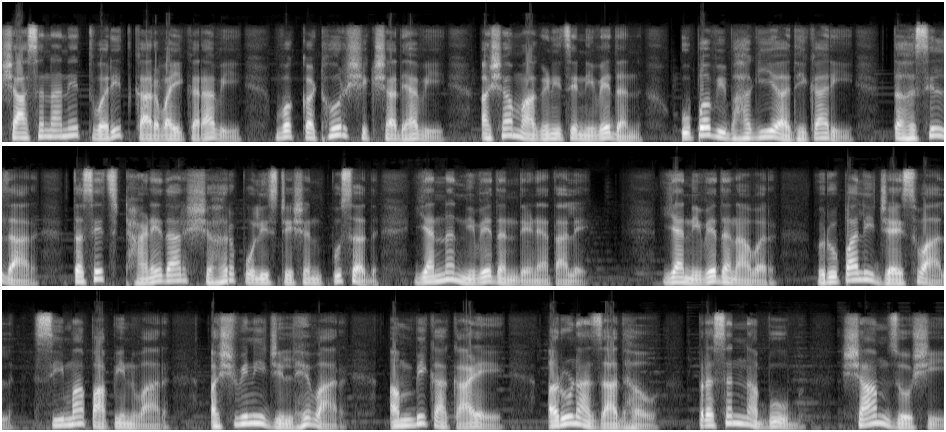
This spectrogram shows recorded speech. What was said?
शासनाने त्वरित कारवाई करावी व कठोर शिक्षा द्यावी अशा मागणीचे निवेदन उपविभागीय अधिकारी तहसीलदार तसेच ठाणेदार शहर पोलीस स्टेशन पुसद यांना निवेदन देण्यात आले. या निवेदनावर रुपाली जयस्वाल सीमा पापिनवार अश्विनी जिल्हेवार अंबिका काळे अरुणा जाधव प्रसन्ना बुब श्याम जोशी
